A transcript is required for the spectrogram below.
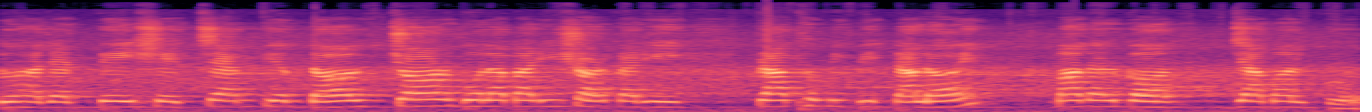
দু হাজার তেইশের চ্যাম্পিয়ন দল চর গোলাবাড়ি সরকারি প্রাথমিক বিদ্যালয় মাদারগঞ্জ জামালপুর।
